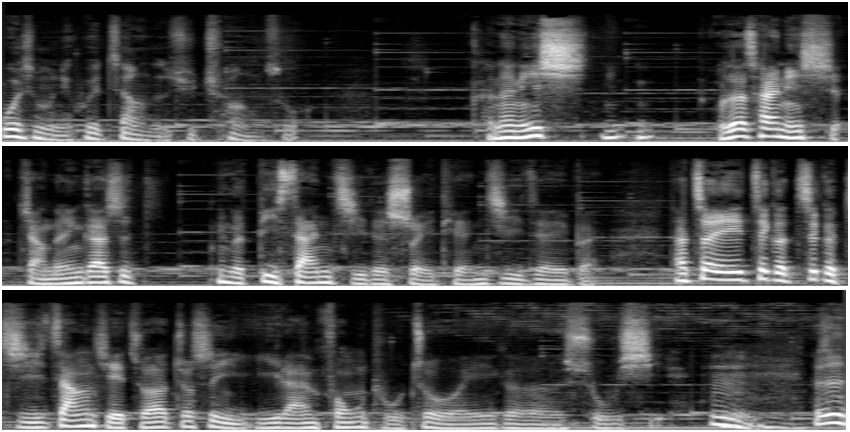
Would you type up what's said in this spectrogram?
为什么你会这样子去创作？可能你写，我在猜你写讲的应该是。那个第三集的《水田记》这一本，那这一这个这个集章节主要就是以宜兰风土作为一个书写，嗯，但是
